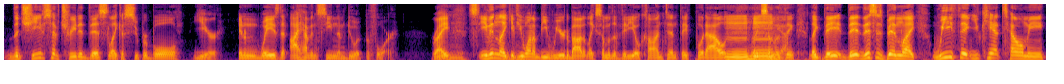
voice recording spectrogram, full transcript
The Chiefs have treated this like a Super Bowl year in ways that I haven't seen them do it before. Right? Mm-hmm. S- Even like if you mm-hmm. want to be weird about it, like some of the video content they've put out, like mm-hmm. some of the things, like they, they, this has been like we think you can't tell me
